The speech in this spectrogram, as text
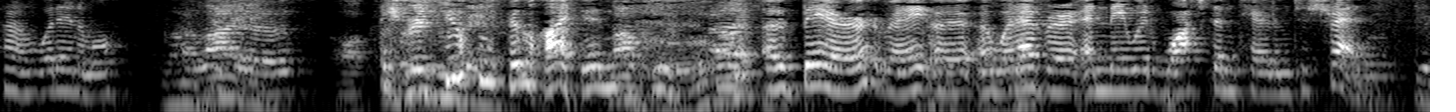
I don't know what animal. a lion. A grizzly bear. lions. Malchut. a, a bear, right, or, or whatever, and they would watch them tear them to shreds. Oh,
